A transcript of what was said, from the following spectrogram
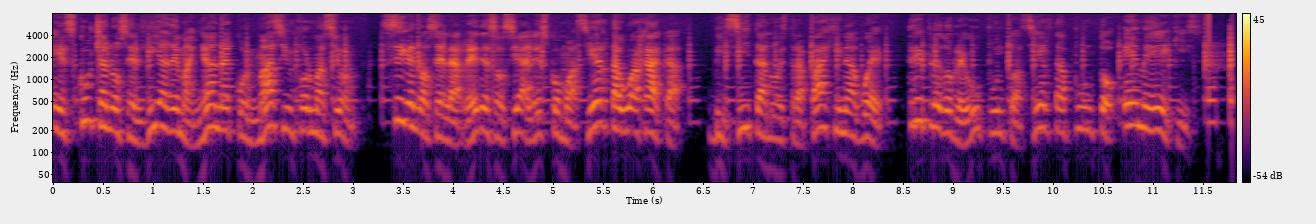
Escúchanos el día de mañana con más información. Síguenos en las redes sociales como Acierta Oaxaca. Visita nuestra página web www.acierta.mx.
